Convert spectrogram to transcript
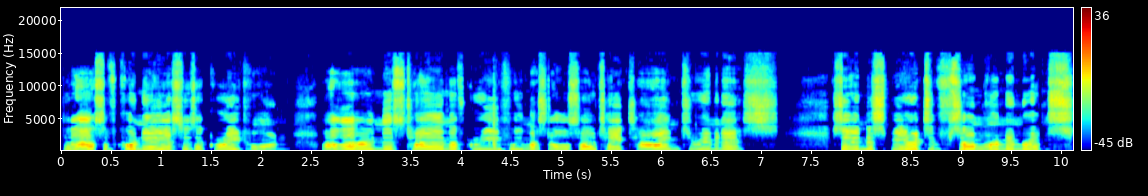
The loss of Cornelius is a great one, although in this time of grief we must also take time to reminisce. So, in the spirit of some remembrance,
